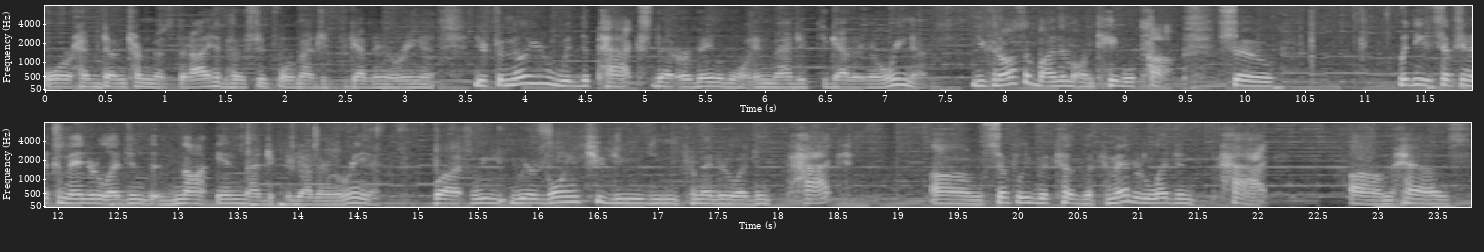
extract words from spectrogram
or have done tournaments that I have hosted for Magic the Gathering Arena, you're familiar with the packs that are available in Magic the Gathering Arena. You can also buy them on tabletop. So, with the exception of Commander Legends, is not in Magic the Gathering Arena but we, we're going to do the Commander Legend pack um, simply because the Commander Legend pack um, has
